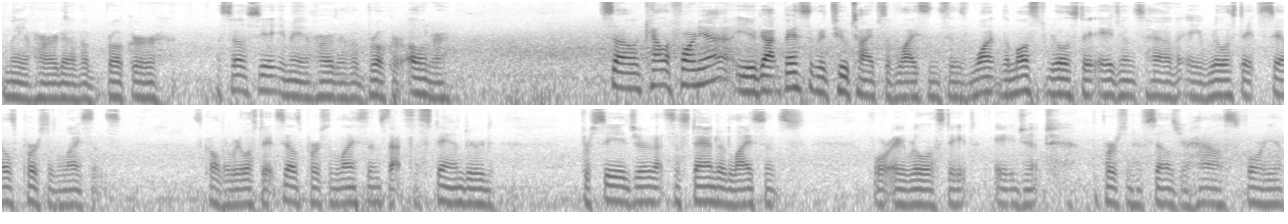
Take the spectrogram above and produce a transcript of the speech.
You may have heard of a broker associate. You may have heard of a broker owner. So in California, you got basically two types of licenses. One, the most real estate agents have a real estate salesperson license. It's called a real estate salesperson license. That's a standard procedure. That's a standard license for a real estate agent, the person who sells your house for you.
